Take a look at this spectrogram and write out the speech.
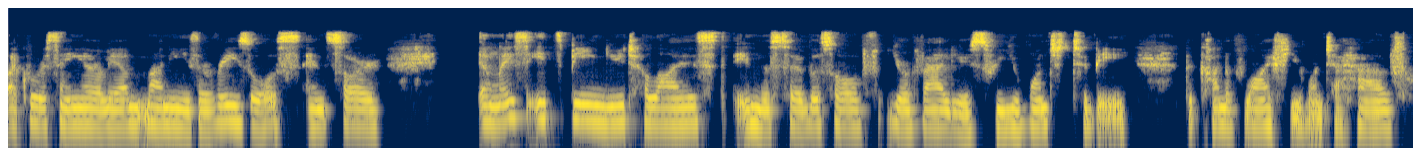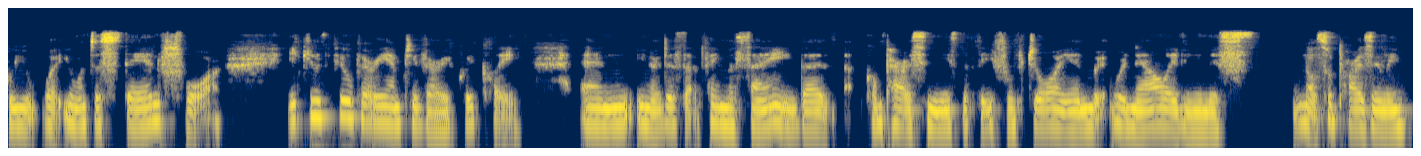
like we were saying earlier, money is a resource, and so unless it's being utilized in the service of your values, who you want to be, the kind of life you want to have, who you, what you want to stand for, it can feel very empty very quickly. And, you know, there's that famous saying that comparison is the thief of joy. And we're now living in this, not surprisingly,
